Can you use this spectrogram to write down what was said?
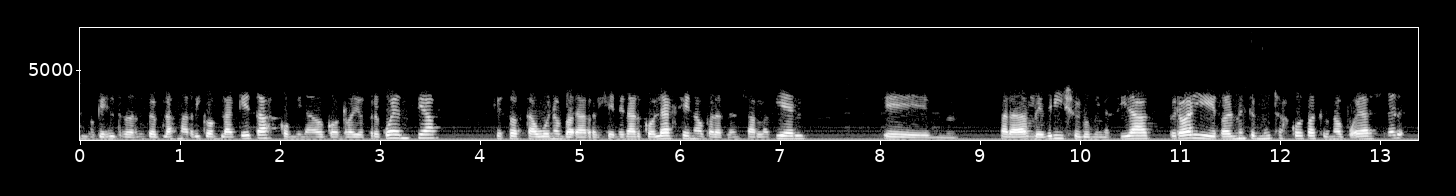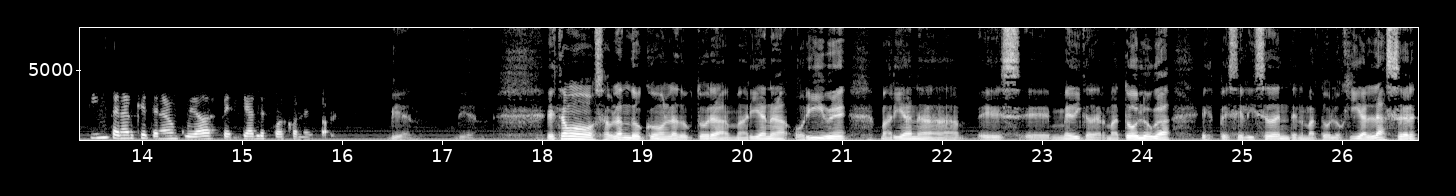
lo que es el tratamiento de plasma rico en plaquetas combinado con radiofrecuencia, que eso está bueno para regenerar colágeno, para tensar la piel, eh, para darle brillo y luminosidad, pero hay realmente muchas cosas que uno puede hacer sin tener que tener un cuidado especial después con el sol. Bien, bien. Estamos hablando con la doctora Mariana Oribe. Mariana es eh, médica dermatóloga, especializada en dermatología láser,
